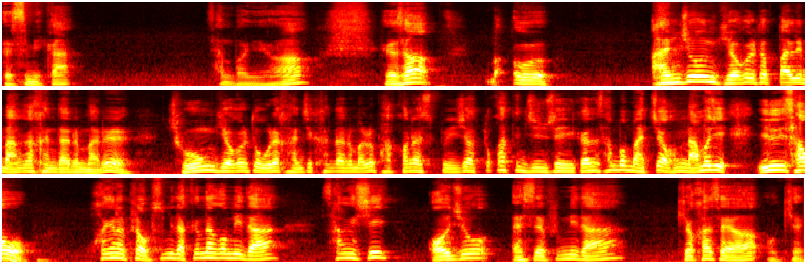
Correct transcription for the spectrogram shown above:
됐습니까? 3번이요. 그래서 어, 안 좋은 기억을 더 빨리 망각한다는 말을 좋은 기억을 더 오래 간직한다는 말로 바꿔놨을 뿐이죠. 똑같은 진수니까 3번 맞죠? 그럼 나머지 1, 2, 4, 5 확인할 필요 없습니다. 끝난 겁니다. 상식, 어조, SF입니다. 기억하세요. 오케이.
